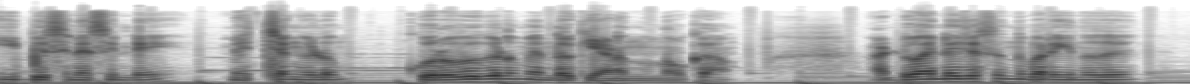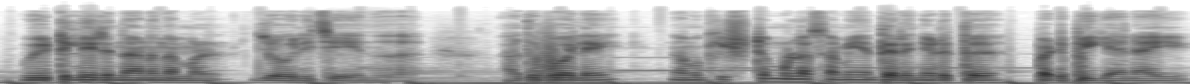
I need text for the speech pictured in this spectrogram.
ഈ ബിസിനസ്സിന്റെ മെച്ചങ്ങളും കുറവുകളും എന്തൊക്കെയാണെന്ന് നോക്കാം. അഡ്വാന്റേജസ് എന്ന് പറയുന്നത് വീട്ടിലിരുന്നാണ് നമ്മൾ ജോലി ചെയ്യുന്നത്. അതുപോലെ നമുക്കിഷ്ടമുള്ള സമയം തിരഞ്ഞെടുത്ത് പഠിപ്പിക്കാനായി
